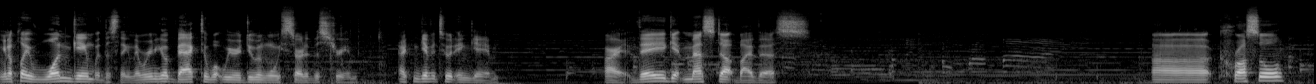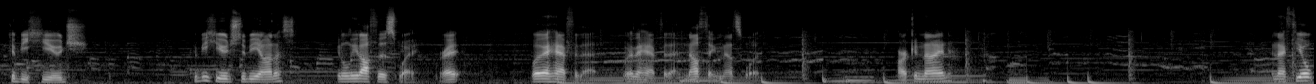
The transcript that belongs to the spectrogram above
I'm going to play one game with this thing. Then we're going to go back to what we were doing when we started the stream. I can give it to it in-game. Alright, they get messed up by this. Uh, Crustle could be huge. Could be huge, to be honest. Gonna lead off this way, right? What do they have for that? What do they have for that? Nothing, that's what. Arcanine. And I feel...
